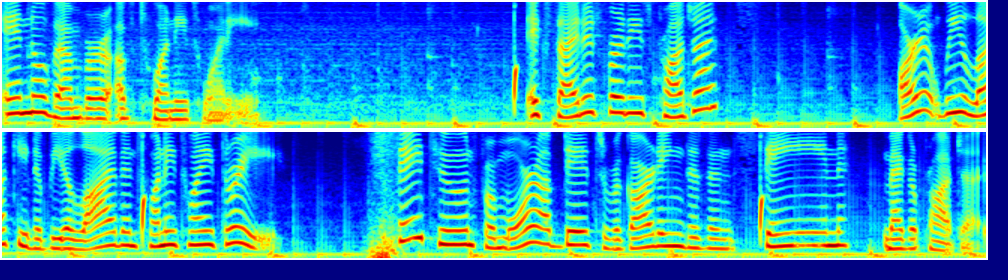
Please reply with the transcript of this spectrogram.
in November of 2020. Excited for these projects? Aren't we lucky to be alive in 2023? Stay tuned for more updates regarding this insane mega project.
